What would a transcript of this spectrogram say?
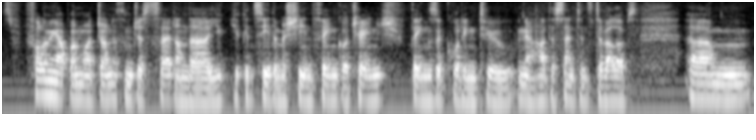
following up on what Jonathan just said on the, you, you can see the machine think or change things according to you know how the sentence develops. Um,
